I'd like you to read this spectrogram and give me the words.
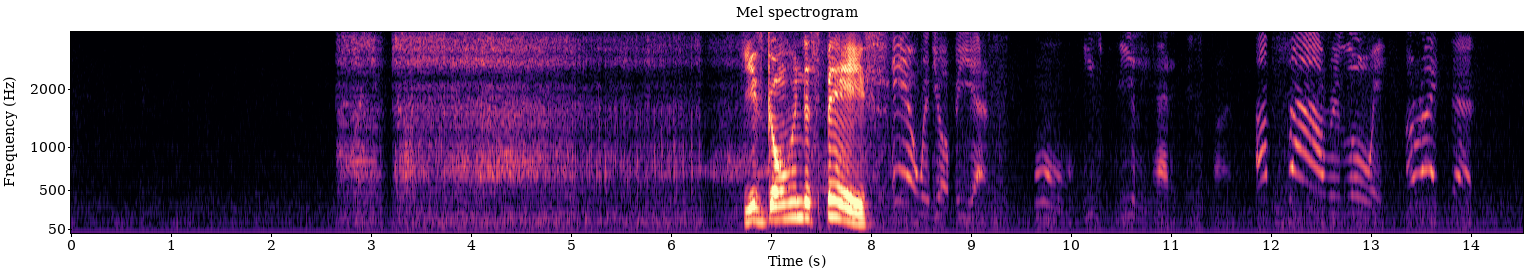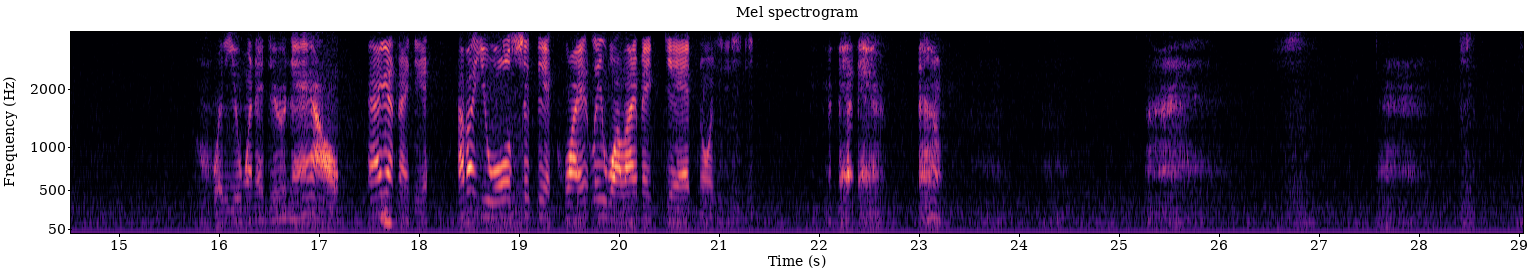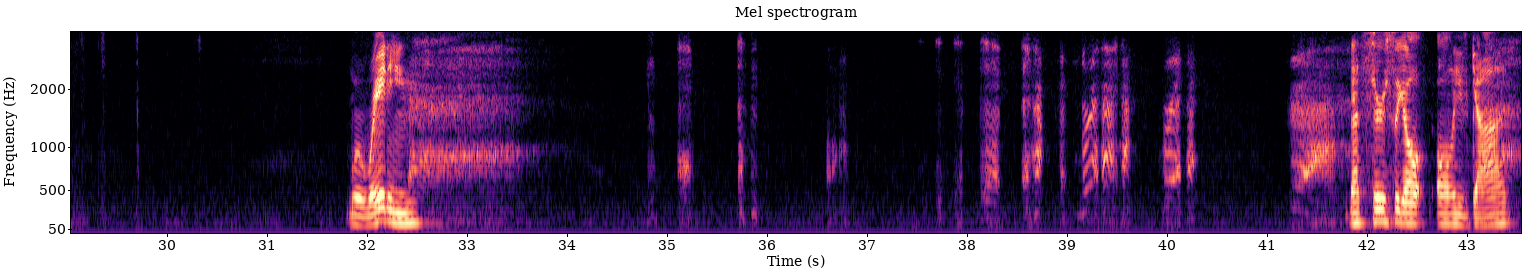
He's going to space. Here with your BS. Ooh, he's really had it this time. I'm sorry, Louie. All right then. What do you want to do now? I got an idea. How about you all sit there quietly while I make dad noises? We're waiting. That's seriously all all he's got.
